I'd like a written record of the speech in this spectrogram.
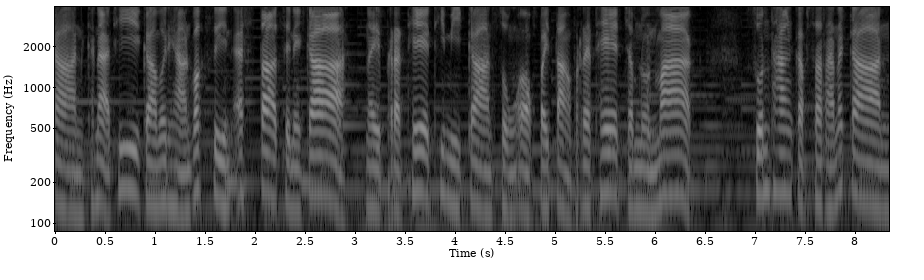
การณ์ ขณะที่การบริหารวัคซีนแอสตราเซเนกาในประเทศที่มีการส่งออกไปต่างประเทศจำนวนมาก สวนทางกับสถานการณ์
